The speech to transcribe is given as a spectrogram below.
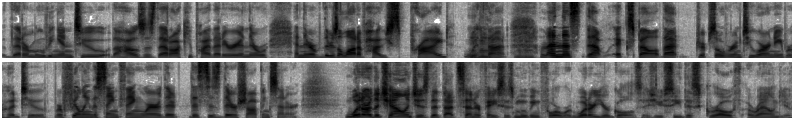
that are moving into the houses that occupy that area, and there and there there's a lot of house pride with mm-hmm. that, mm-hmm. and this that expel that drips over into our neighborhood too. We're feeling the same thing where this is their shopping center. What are the challenges that that center faces moving forward? What are your goals as you see this growth around you?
